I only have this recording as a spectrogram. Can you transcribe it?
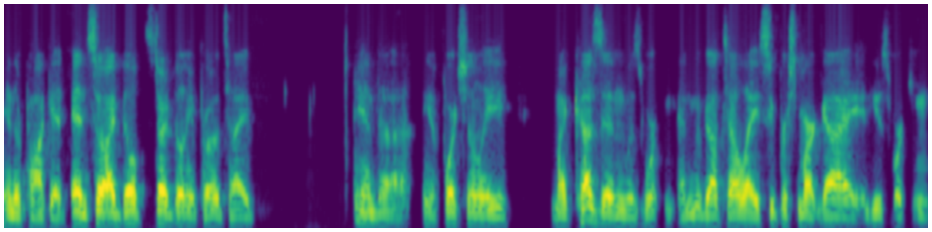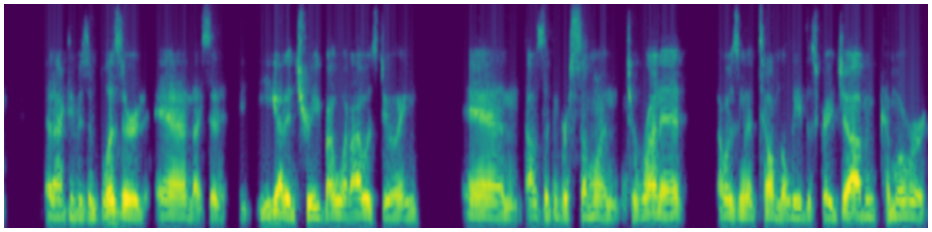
in their pocket. And so I built started building a prototype, and uh, you know, fortunately, my cousin was working had moved out to LA, super smart guy, and he was working at Activision Blizzard. And I said he got intrigued by what I was doing, and I was looking for someone to run it. I wasn't going to tell him to leave this great job and come over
